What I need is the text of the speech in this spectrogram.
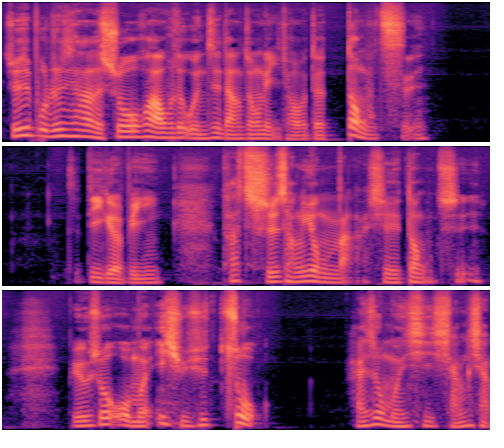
就是不论是他的说话或者文字当中里头的动词，这第一个 V，他时常用哪些动词？比如说，我们一起去做，还是我们一起想想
